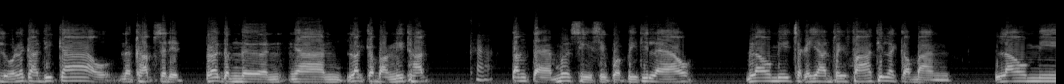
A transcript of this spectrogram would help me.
หลวงรัชกาลที่เก้านะครับ เสด็จพระดำเนินงานรัดกระบังนิทัศน์ค่ะตั้งแต่เมื่อ 40 กว่าปีที่แล้ว เรามีจักรยานไฟฟ้าที่รัดกระบัง เรามี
